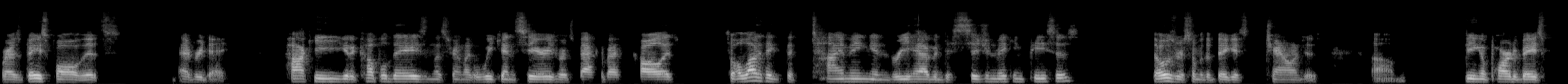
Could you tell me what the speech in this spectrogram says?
Whereas baseball, it's every day. Hockey, you get a couple days unless you're in like a weekend series where it's back to back college. So a lot of think the timing and rehab and decision making pieces, those were some of the biggest challenges. Um, being a part of baseball,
